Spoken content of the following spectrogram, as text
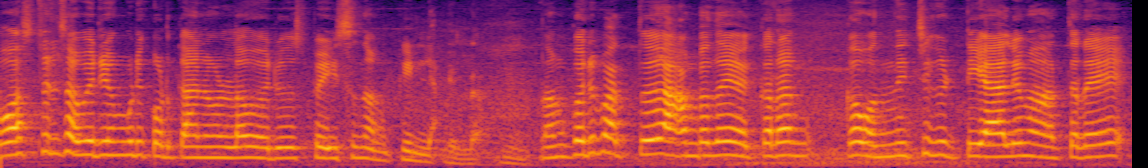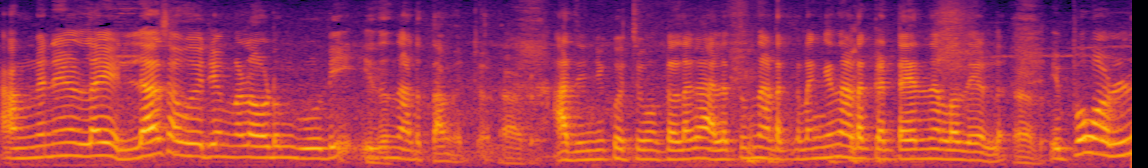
ഹോസ്റ്റൽ സൗകര്യം കൂടി കൊടുക്കാനുള്ള ഒരു സ്പേസ് നമുക്കില്ല. നമുക്കൊരു പത്ത് അമ്പത് ഏക്കറൊക്കെ ഒന്നിച്ച് കിട്ടിയാൽ മാത്രമേ അങ്ങനെയുള്ള എല്ലാ സൗകര്യങ്ങളോടും കൂടി ഇത് നടത്താൻ പറ്റുള്ളൂ. അതെ. അതിന് കൊച്ചുമക്കളുടെ കാലത്ത് നടക്കണമെങ്കിൽ നടക്കട്ടെ എന്നുള്ളതേ ഉള്ളൂ. ഇപ്പോൾ ഉള്ള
